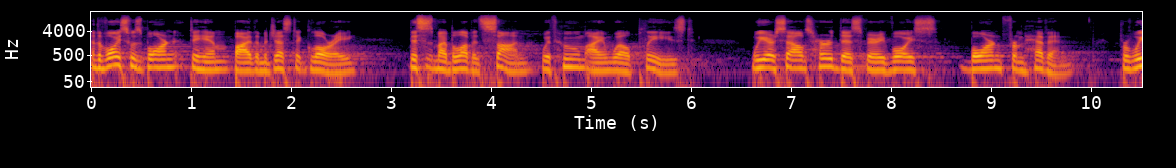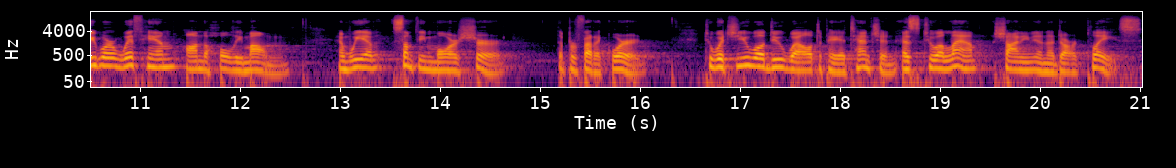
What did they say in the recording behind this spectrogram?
and the voice was borne to him by the majestic glory, This is my beloved Son, with whom I am well pleased, we ourselves heard this very voice borne from heaven for we were with him on the holy mountain, and we have something more sure, the prophetic word, to which you will do well to pay attention, as to a lamp shining in a dark place,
